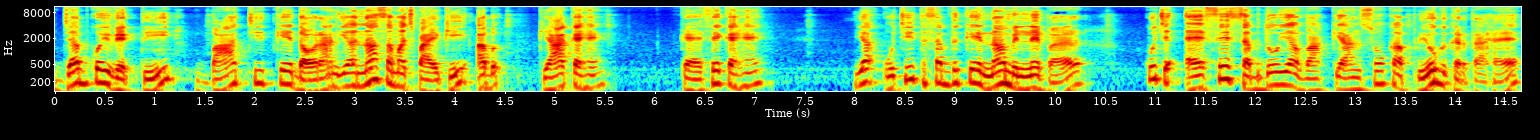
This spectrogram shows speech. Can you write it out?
जब कोई व्यक्ति बातचीत के दौरान यह न समझ पाए कि अब क्या कहें, कैसे कहें, या उचित शब्द के न मिलने पर कुछ ऐसे शब्दों या वाक्यांशों का प्रयोग करता है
